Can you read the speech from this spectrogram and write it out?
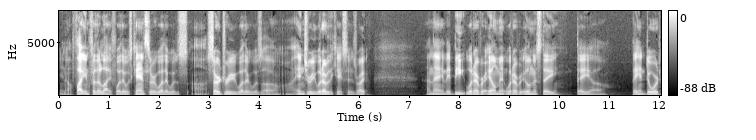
you know, fighting for their life, whether it was cancer, whether it was uh, surgery, whether it was uh, injury, whatever the case is, right? And they, they beat whatever ailment, whatever illness they they uh, they endured,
